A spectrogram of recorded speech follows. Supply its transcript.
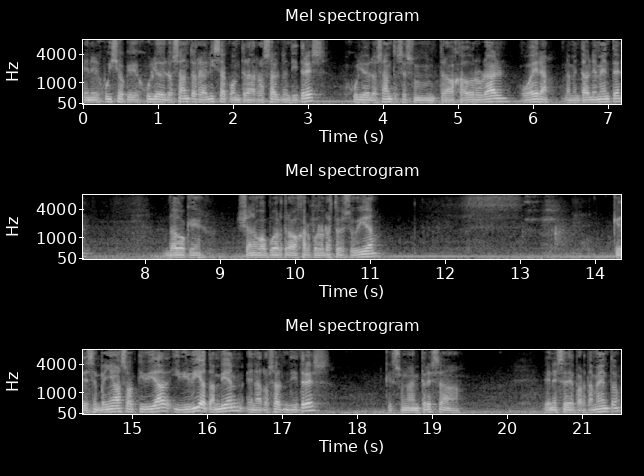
en el juicio que Julio de los Santos realiza contra Rosal 33. Julio de los Santos es un trabajador rural, o era, lamentablemente, dado que ya no va a poder trabajar por el resto de su vida, que desempeñaba su actividad y vivía también en Arrozal 33, que es una empresa en ese departamento,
